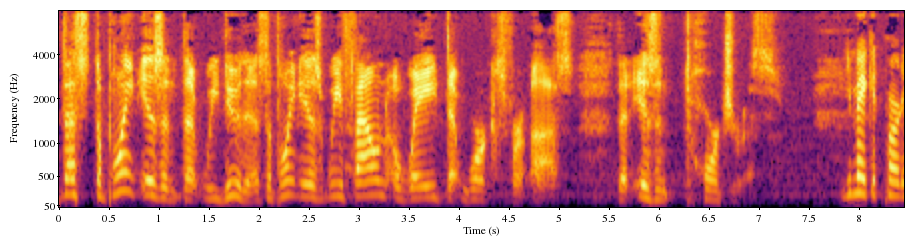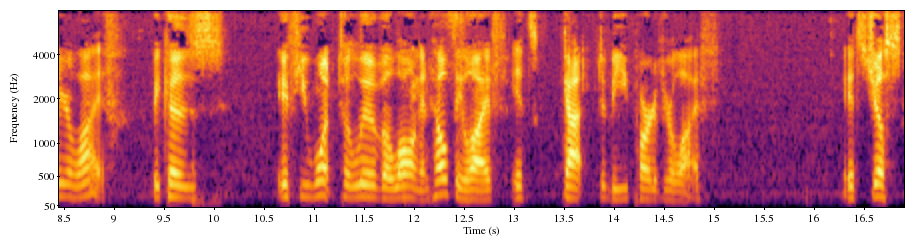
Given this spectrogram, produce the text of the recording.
that's the point. Isn't that we do this? The point is we found a way that works for us, that isn't torturous. You make it part of your life because if you want to live a long and healthy life, it's got to be part of your life. It's just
